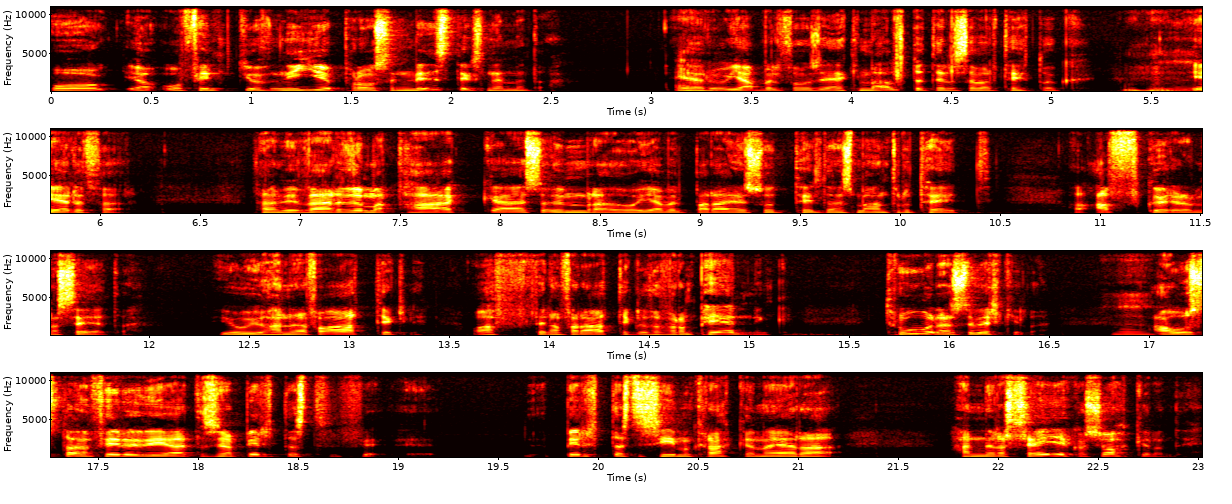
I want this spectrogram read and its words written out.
og, já, og 59% miðstigsnefnda eru, jável þó sé ekki með aldur til þess að vera TikTok eru þar þannig að við verðum að taka þessa umræðu og ég vil bara eins og til dæmis með Andrew Tate að af hverju er hann að segja þetta? Jújú, jú, hann er að fá aðtikli og af, þegar hann fara aðtikli þá fara hann pening. Trúur hans er virkilega? Ástæðan fyrir því að þetta sé að byrtast byrtast í símum krakkana er að hann er að segja eitthvað sjokkirandi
